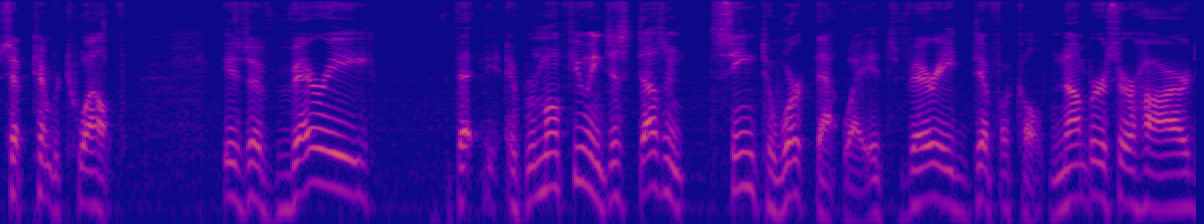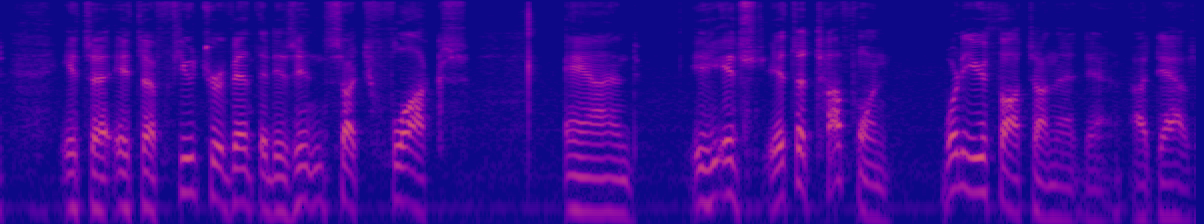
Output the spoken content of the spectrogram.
September 12th, is a very that remote viewing just doesn't seem to work that way. It's very difficult. Numbers are hard. It's a it's a future event that is in such flux and it's it's a tough one. What are your thoughts on that, Dan? Uh, Daz?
